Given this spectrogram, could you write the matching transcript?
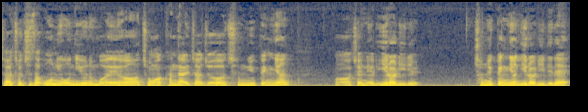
자, 전치사 on이 온 이유는 뭐예요? 정확한 날짜죠. 1600년 어, January 1월 1일. 1600년 1월 1일에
